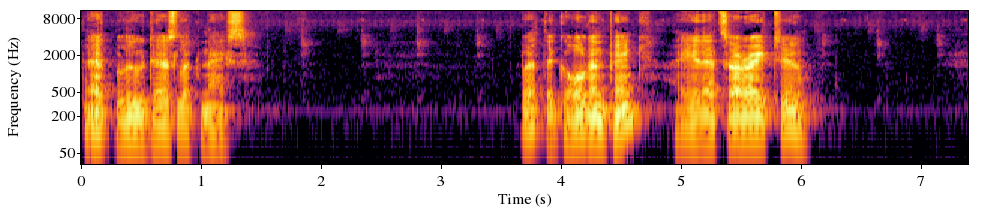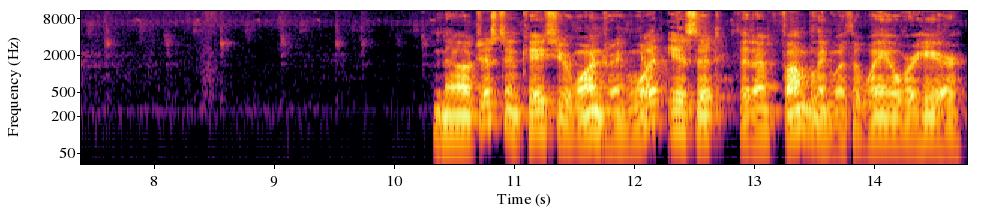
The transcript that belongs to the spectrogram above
That blue does look nice. But the golden pink, hey, that's alright too. Now, just in case you're wondering, what is it that I'm fumbling with away over here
